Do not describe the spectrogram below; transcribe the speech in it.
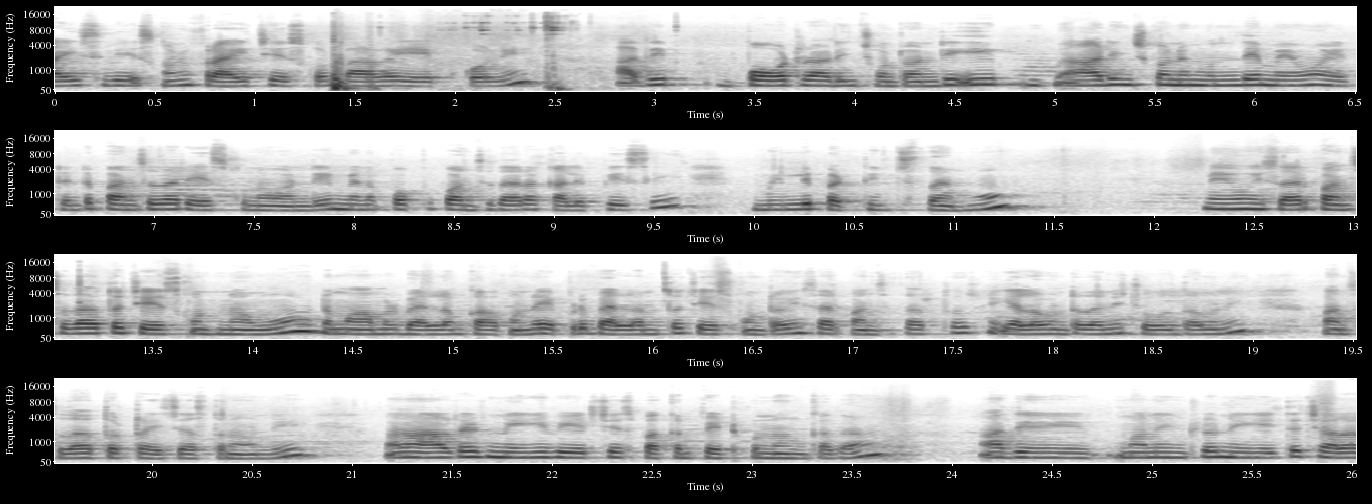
రైస్ వేసుకొని ఫ్రై చేసుకొని బాగా వేపుకొని అది పౌడర్ ఆడించుకుంటాం అండి. ఈ ఆడించుకునే ముందే మేము ఏంటంటే పంచదార వేసుకున్నామండి. మినపప్పు పంచదార కలిపేసి మిల్లి పట్టించుతాము. మేము ఈసారి పంచదారతో చేసుకుంటున్నాము. మామూలు బెల్లం కాకుండా ఎప్పుడు బెల్లంతో చేసుకుంటాం. ఈసారి పంచదారతో ఎలా ఉంటుందని చూద్దామని పంచదారతో ట్రై చేస్తున్నామండి. మనం ఆల్రెడీ నెయ్యి వేడి చేసి పక్కన పెట్టుకున్నాం కదా అది మన ఇంట్లో నెయ్యి అయితే చాలా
